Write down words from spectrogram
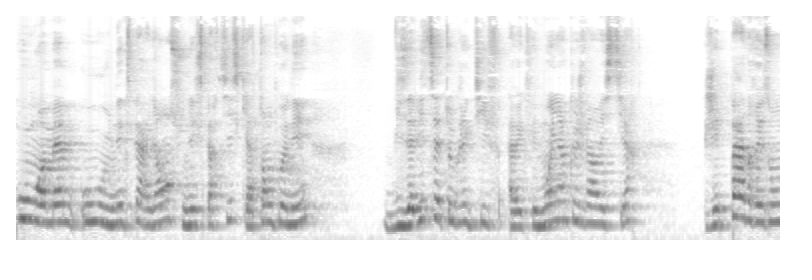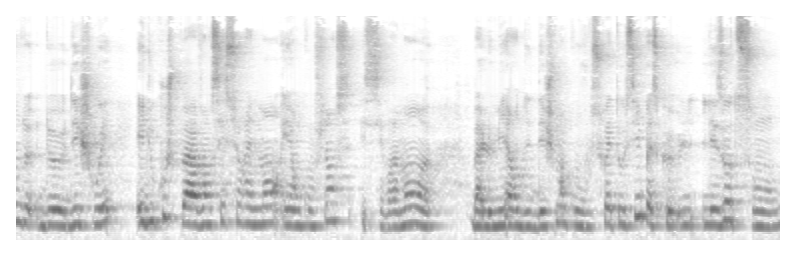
ou moi-même, ou une expérience, une expertise qui a tamponné vis-à-vis de cet objectif avec les moyens que je vais investir, j'ai pas de raison d'échouer de, et du coup je peux avancer sereinement et en confiance. Et c'est vraiment euh, bah, le meilleur des, chemins qu'on vous souhaite aussi parce que les autres sont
